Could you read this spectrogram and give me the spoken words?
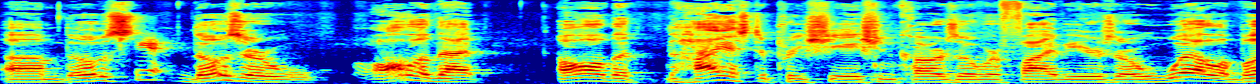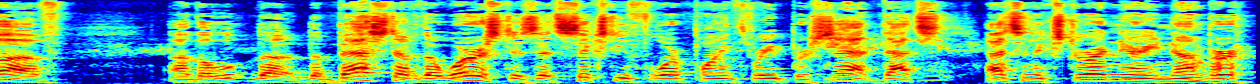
Um, those Yeah. those are all of that. All the, the highest depreciation cars over five years are well above. Uh, the, the the best of the worst is at sixty four point three percent. That's that's an extraordinary number.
